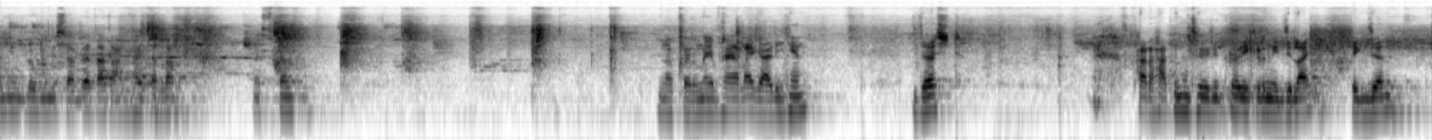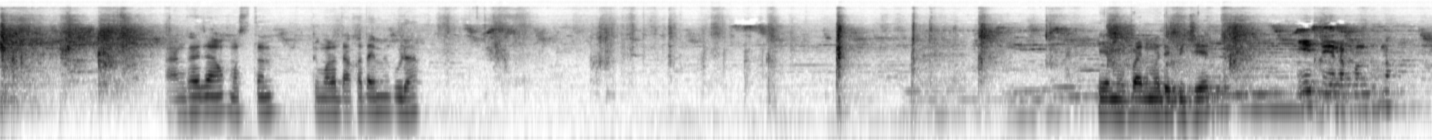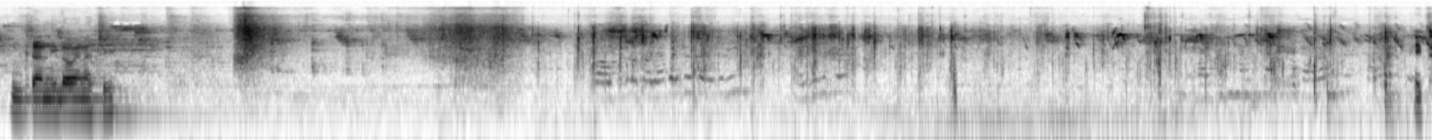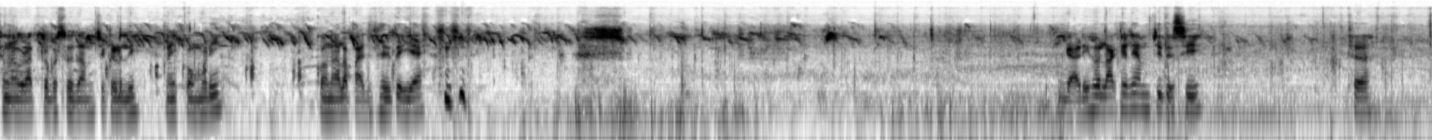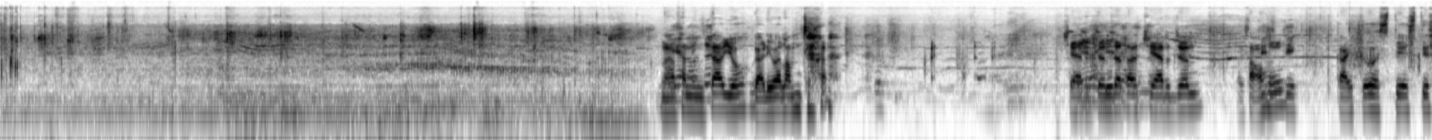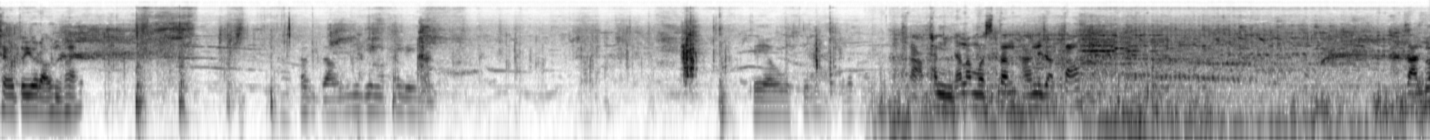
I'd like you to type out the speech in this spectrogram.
आणि ब्लॉगमध्ये स्वागत. सगळ्यात आता अंगाय चालला. मस्त. ना करणाई भायला गाडी घेऊन जस्ट फार हात नव्हतं तो इकडे निजला आहे एक जण. अंगा जा मस्त. तुम्हाला दाखवत आहे मी पुढं. हे मोबाईलमध्ये बिजी आहेत. ये त्याला ना. गाणी लावाय इथं नवरात्र बसवत आमच्याकडली नाही कोंबडी. कोणाला पाहिजे तरी या. गाडी हो लागेल आमची तशी. इथं. ना आता निघता यो गाडीवाला आमचा. चार जण जातात चार जण. सांगू काय तो असते असते सगळं तो यो राहुल भाई. आता निघाला मस्त आणि जाता. चालू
